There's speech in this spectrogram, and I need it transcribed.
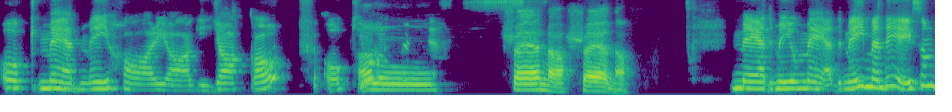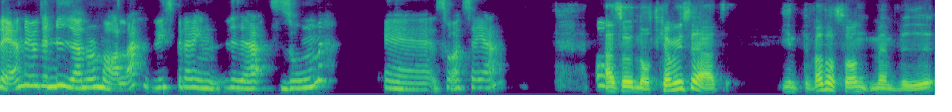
och med mig har jag Jakob och Hallå! Tjäna, tjäna. med mig och med mig, men det är ju som det är nu, det nya normala. Vi spelar in via Zoom, eh, så att säga. Och, Alltså något kan man ju säga att, inte för att vara sån, men vi,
